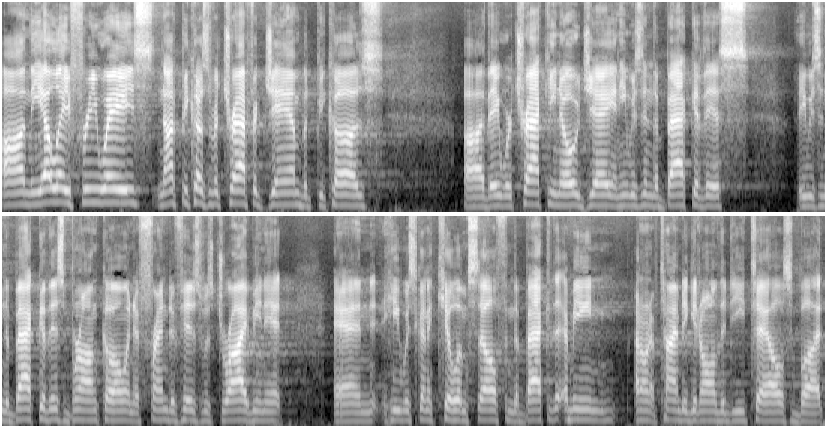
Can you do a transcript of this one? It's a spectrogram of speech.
on the LA freeways, not because of a traffic jam, but because uh, they were tracking OJ, and he was in the back of this he was in the back of this Bronco, and a friend of his was driving it, and he was going to kill himself in the back of the. I mean, I don't have time to get all the details, but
